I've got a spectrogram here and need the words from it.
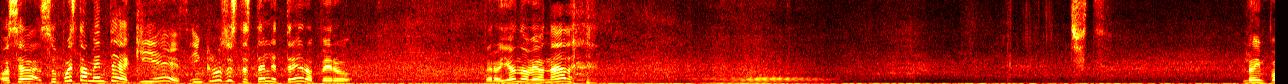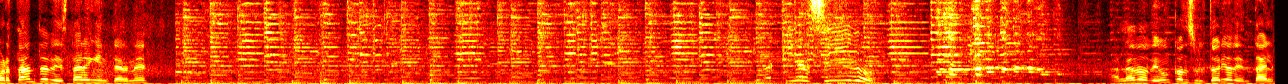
O sea, supuestamente aquí es. Incluso hasta está el letrero, pero. Pero yo no veo nada. Lo importante de estar en internet. Aquí ha sido. Al lado de un consultorio dental.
